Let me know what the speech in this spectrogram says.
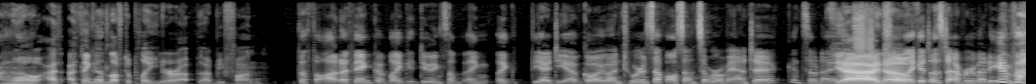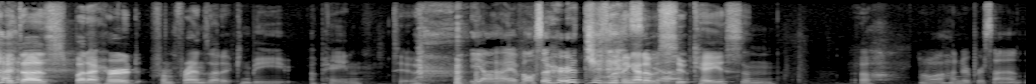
I don't know. I I think I'd love to play Europe. That'd be fun. The thought, I think, of like doing something like the idea of going on tour and stuff all sounds so romantic and so nice. Yeah, I'm know. Sure, like it does to everybody, but it does. But I heard from friends that it can be a pain too. yeah, I've also heard living this, out of yeah. a suitcase and. Ugh. Oh, hundred percent.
